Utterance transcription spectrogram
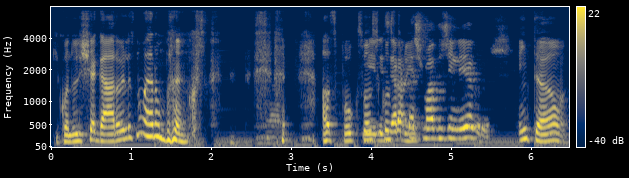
que quando eles chegaram eles não eram brancos. Aos poucos vão e se eles eram até chamados de negros. Então,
